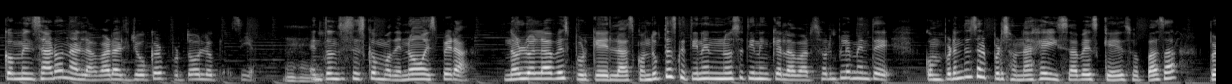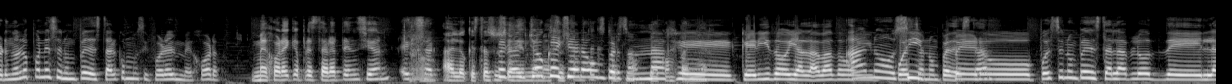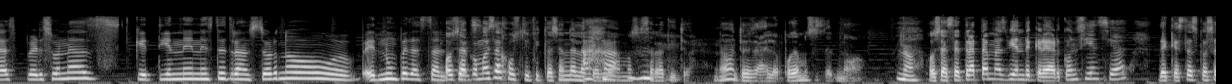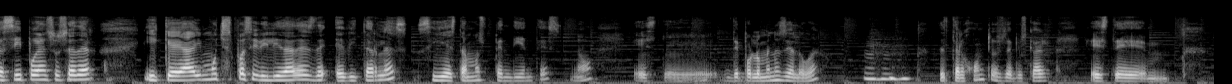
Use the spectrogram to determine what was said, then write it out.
comenzaron a alabar al Joker por todo lo que hacía. Ujú. Entonces es como de, no, espera, no lo alabes porque las conductas que tienen no se tienen que alabar, simplemente comprendes al personaje y sabes que eso pasa, pero no lo pones en un pedestal como si fuera el mejor. Mejor hay que prestar atención Exacto. a lo que está Pero sucediendo. el en Joker ya era un contextos, ¿no? Personaje querido y alabado Ah, y no, puesto sí, en un pedestal. pero puesto en un pedestal hablo de las personas que tienen este trastorno en un pedestal. O sea, pues. como esa justificación de la que Ajá. hablábamos hace ratito, ¿no? Entonces, ah, lo podemos hacer, no. No. O sea, se trata más bien de crear conciencia de que estas cosas sí pueden suceder y que hay muchas posibilidades de evitarlas si estamos pendientes, ¿no? Este, de por lo menos dialogar, de estar juntos, de buscar, este,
